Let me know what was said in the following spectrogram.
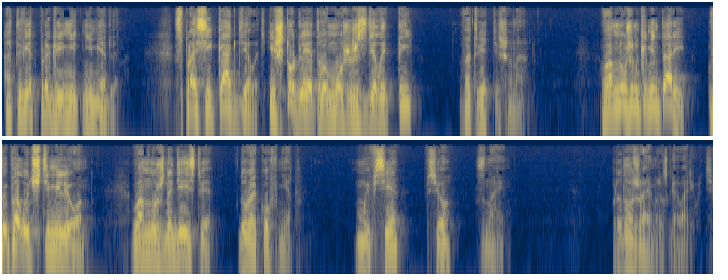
ответ прогремит немедленно. Спроси, как делать и что для этого можешь сделать ты. В ответ тишина. Вам нужен комментарий? Вы получите миллион. Вам нужно действие? Дураков нет. Мы все все знаем. Продолжаем разговаривать.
